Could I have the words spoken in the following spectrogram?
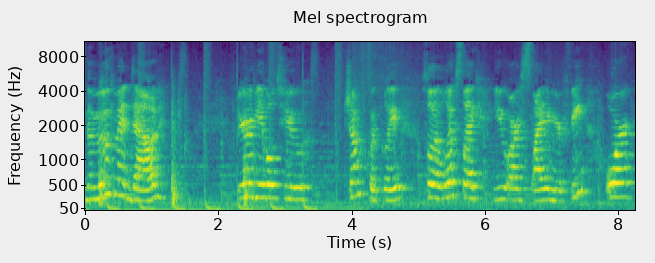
the movement down, you're gonna be able to jump quickly so it looks like you are sliding your feet or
